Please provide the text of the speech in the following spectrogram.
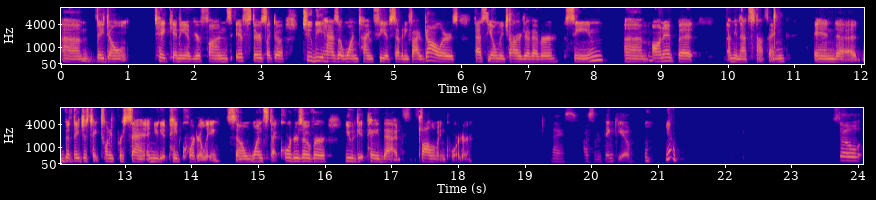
Um, they don't take any of your funds. If there's like a Tubi has a one time fee of $75, that's the only charge I've ever seen um, mm-hmm. on it. But I mean, that's nothing. And, uh, but they just take 20% and you get paid quarterly. So once that quarter's over, you would get paid that following quarter. Nice. Awesome. Thank you. Mm, yeah. So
